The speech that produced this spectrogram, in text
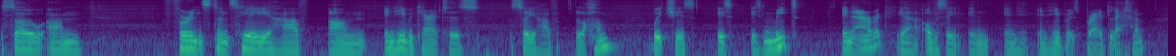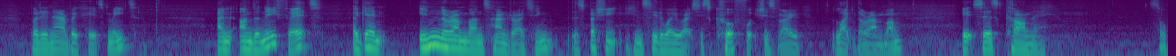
so um, for instance, here you have um, in Hebrew characters, so you have laham, which is, is, is meat in Arabic. Yeah, obviously in, in, in Hebrew it's bread, lechem, but in Arabic it's meat. And underneath it, again, in the Rambam's handwriting, especially you can see the way he writes his kuf, which is very like the Rambam, it says carne. So,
